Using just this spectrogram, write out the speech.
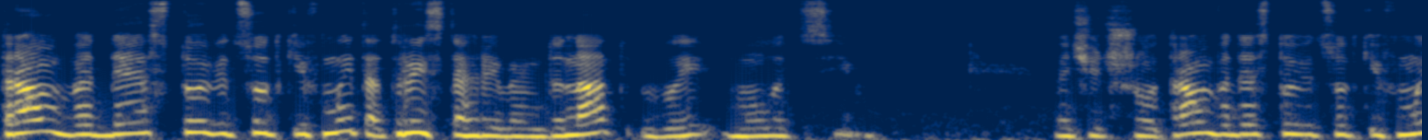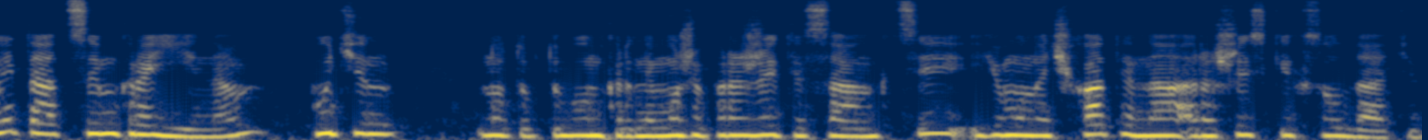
Трамп веде 100% мита 300 гривень. Донат, ви молодці. Значить, що Трамп веде 100% мита цим країнам. Путін, ну тобто бункер, не може пережити санкції, йому начхати на рашистських солдатів.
